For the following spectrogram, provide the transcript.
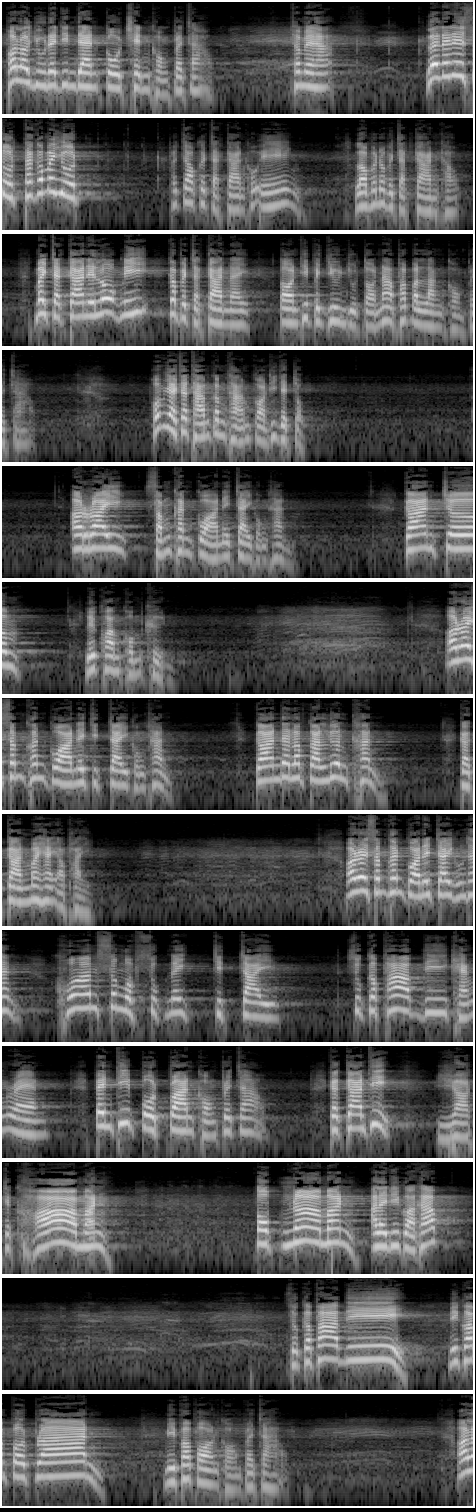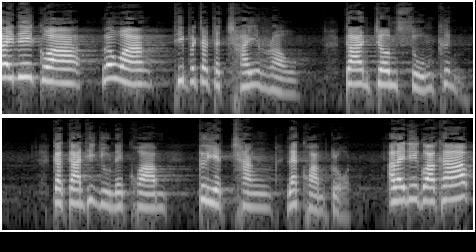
เพราะเราอยู่ในดินแดนโกเชนของพระเจ้า ใช่ไหมฮะ และในที่สุดถ้าเขาไม่หยุด พระเจ้าก็จัดการเขาเอง เราไม่ต้องไปจัดการเขา ไม่จัดการในโลกนี้ก็ไปจัดการในตอนที่ไปยืนอยู่ต่อหน้าพระบัลลังก์ของพระเจ้า ผมอยากจะถามคำถามก่อนที่จะจบ อะไรสำคัญกว่าในใจของท่าน การเจิมหรือความขมขื่นอะไรสำคัญกว่าในจิตใจของท่าน การได้รับการเลื่อนขั้น กับการไม่ให้อภัย อะไรสำคัญกว่าในใจของท่าน ความสงบสุขใน จิตใจ สุขภาพดีแข็งแรง เป็นที่โปรดปรานของพระเจ้า กับการที่อยากจะฆ่ามัน ตบหน้ามันอะไรดีกว่าครับ สุขภาพดี มีความโปรดปราน มีพระพรของพระเจ้า อะไรดีกว่าระหว่างที่พระเจ้าจะใช้เรา การเจิมสูงขึ้น กับการที่อยู่ในความเกลียดชังและความโกรธ อะไรดีกว่าครับ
